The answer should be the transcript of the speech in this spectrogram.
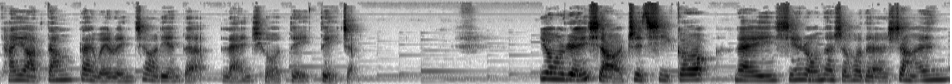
他要当戴维伦教练的篮球队队长。用人小志气高来形容那时候的尚恩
